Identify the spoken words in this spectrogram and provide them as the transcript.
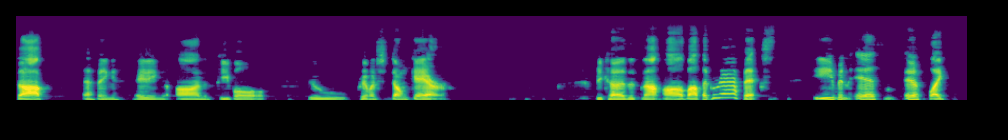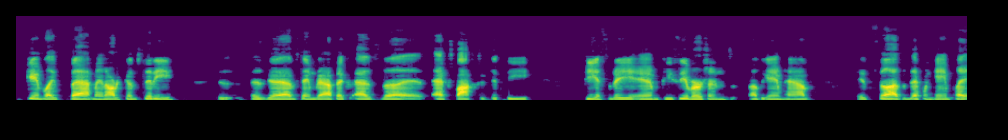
Stop effing hating on people who pretty much don't care. Because it's not all about the graphics. Even if, if like games like Batman Arkham City is, is gonna have the same graphics as the Xbox 360, PS3, and PC versions of the game have, it still has a different gameplay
